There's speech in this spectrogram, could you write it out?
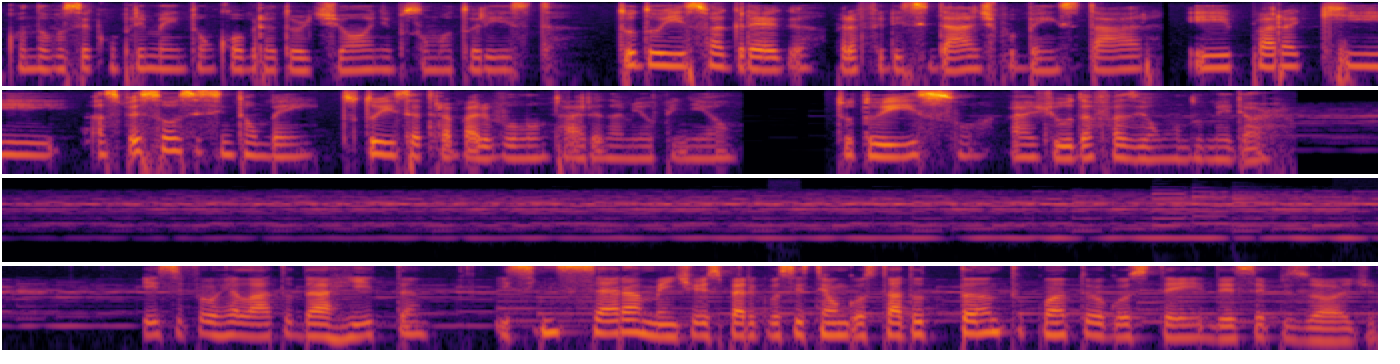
quando você cumprimenta um cobrador de ônibus, um motorista. Tudo isso agrega para a felicidade, para o bem-estar e para que as pessoas se sintam bem. Tudo isso é trabalho voluntário, na minha opinião. Tudo isso ajuda a fazer um mundo melhor. Esse foi o relato da Rita. E sinceramente, eu espero que vocês tenham gostado tanto quanto eu gostei desse episódio.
